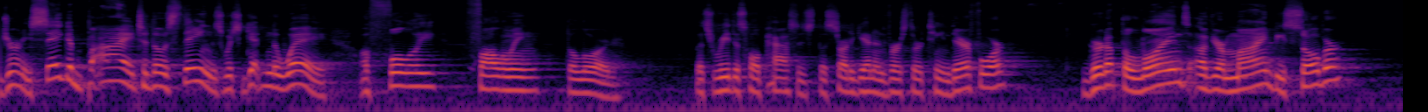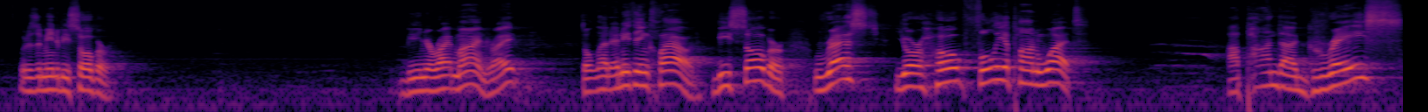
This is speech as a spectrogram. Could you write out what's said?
journey. Say goodbye to those things which get in the way of fully following the Lord. Let's read this whole passage. Let's start again in verse 13. Therefore, gird up the loins of your mind, be sober. What does it mean to be sober? Be in your right mind, right? Don't let anything cloud. Be sober. Rest your hope fully upon what? Upon the grace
